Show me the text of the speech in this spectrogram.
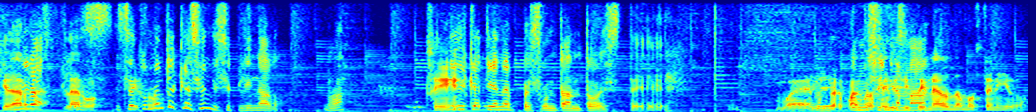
quedar más claro. se comenta que es indisciplinado, ¿no? Sí. Y que tiene, pues, un tanto, este. Bueno, pero ¿cuántos indisciplinados no hemos tenido?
